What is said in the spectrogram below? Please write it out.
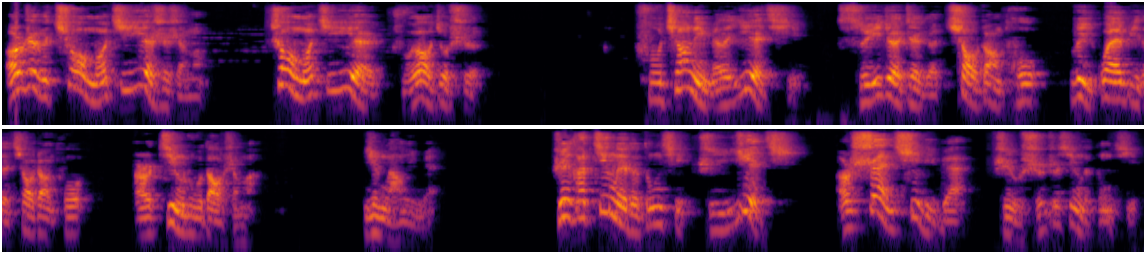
而这个鞘膜积液是什么？鞘膜积液主要就是腹腔里面的液体。随着这个鞘状突未关闭的鞘状突而进入到什么阴囊里面，所以它进来的东西是液体，而疝气里边是有实质性的东西。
